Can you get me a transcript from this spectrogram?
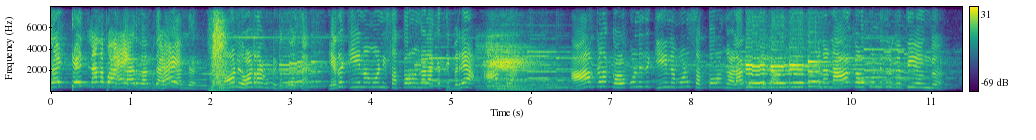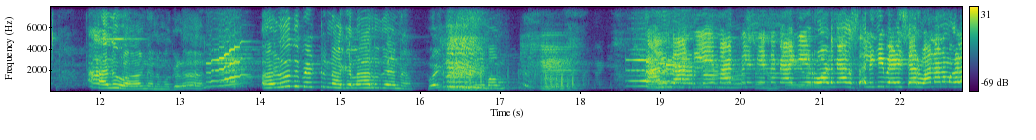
ಕಟ್ಟೈತಿ ನನ್ನ ಬಂಗಾರದಂತ ಅವನು ಹುಟ್ಟಿದ ಕೋಸ ಎದಕ್ಕೆ ಈ ನಮೂನಿ ಸತ್ತೋರಂಗಳಾಕತ್ತಿ ಬರೇ? ಆಕಳ. ಆಕಳ ಕಳ್ಕೊಂಡಿದ್ದಕ್ಕೆ ಈ ನಮೂನಿ ಸತ್ತೋರಂಗಳಾಕತ್ತಿಲ್ಲ ಇನ್ನ ನಾ ಕಳ್ಕೊಂಡಿದ್ರ ಗತಿ ಹೆಂಗ? ಅಲ್ವಾ ನನ್ನ ಮಗಳ? ಅಳೋದು ಬಿಟ್ಟು ನಗಲಾರದೇನ? ಮಕ್ಳು ನಿನ್ನ ಮ್ಯಾಗಿ ರೋಡ್ ಮ್ಯಾಗ ಸಲಿಗಿ ವ ನನ್ನ ಮಗಳ?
